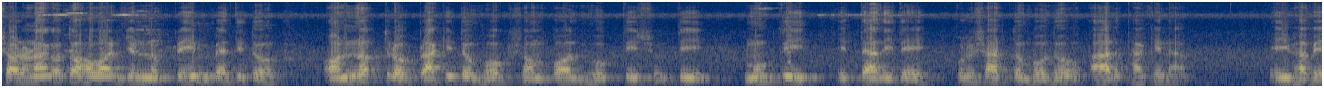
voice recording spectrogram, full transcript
শরণাগত হওয়ার জন্য প্রেম ব্যতীত অন্যত্র প্রাকৃত ভোগ, সম্পদ, ভক্তি, শুদ্ধি, মুক্তি ইত্যাদিতে পুরুষার্থ বোধও আর থাকে না। এইভাবে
